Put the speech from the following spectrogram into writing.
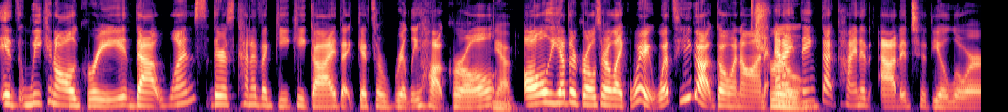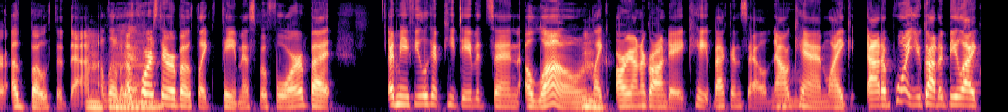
it, we can all agree that once there's kind of a geeky guy that gets a really hot girl, Yeah. all the other girls are like, wait, what's he got going on? And I think that kind of added to the allure of both of them a little bit. Of course, mm-hmm. they were both like famous before, but I mean, if you look at Pete Davidson alone, Mm. like Ariana Grande, Kate Beckinsale, now Mhm. Kim, like at a point you got to be like,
